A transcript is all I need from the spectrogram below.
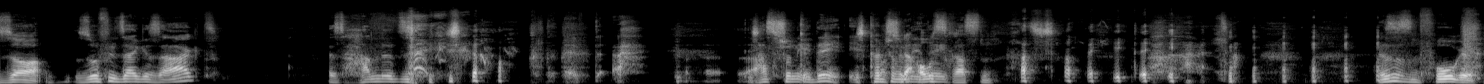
So, so viel sei gesagt. Es handelt sich. Hast du schon eine Idee? Ich könnte Hast schon wieder Idee? ausrasten. Hast schon eine Idee? Das ist ein Vogel.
